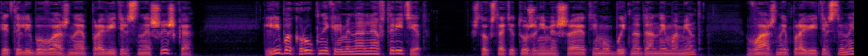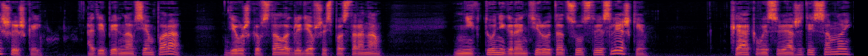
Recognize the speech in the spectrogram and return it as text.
Это либо важная правительственная шишка, либо крупный криминальный авторитет, что, кстати, тоже не мешает ему быть на данный момент важной правительственной шишкой. А теперь нам всем пора. Девушка встала, оглядевшись по сторонам. Никто не гарантирует отсутствие слежки. Как вы свяжетесь со мной,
